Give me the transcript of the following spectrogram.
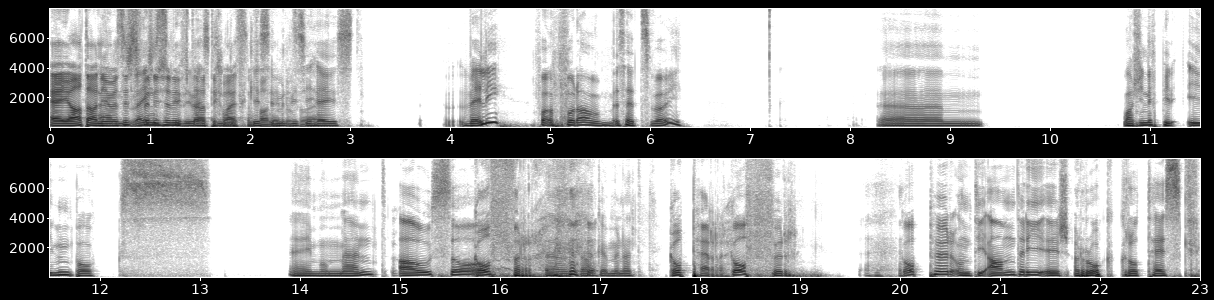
Äh, ja, Dani, Ähm, was ist das für eine Schriftart? Ich weiß nicht. immer, wie sie heisst. Welche? Vor, vor allem, es hat zwei. Ähm, wahrscheinlich bei Inbox. Ein Moment. Also. Goffer. äh, da gehen wir nicht. Gopper. Goffer. Gopper und die andere ist Rock Grotesk.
